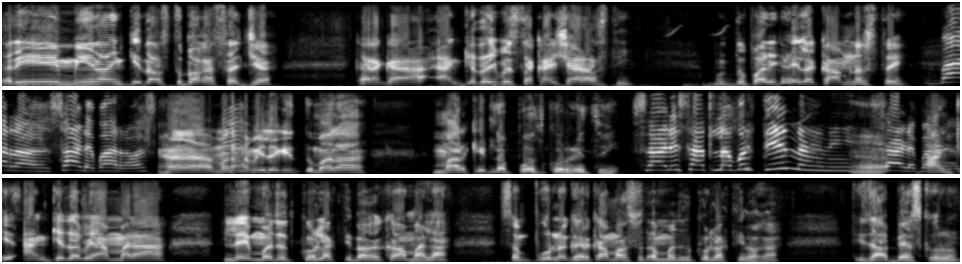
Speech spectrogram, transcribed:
तरी मी ना अंकिता असतो बघा सज्ज. कारण का अंकिताची पण सकाळी शाळा असते. मग दुपारी काहीला काम नसतंय. बारा साडेबारा वाजता. हां मग आम्ही लगेच तुम्हाला मार्केटला पोच करून येतोय. साडेसातला भरते ना आणि साडेबारा अंकि अंकिता बी आम्हाला लय मदत करू लागते बघा कामाला. संपूर्ण घरकामाला सुद्धा मदत करू लागते बघा. तिचा अभ्यास करून.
